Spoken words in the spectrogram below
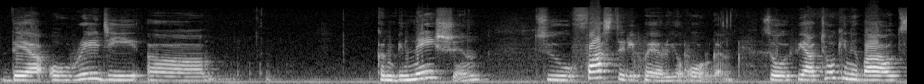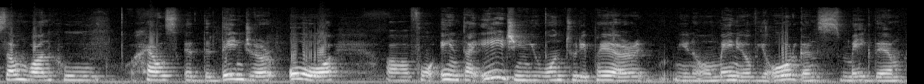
their already um, combination to faster repair your organ. So if we are talking about someone who has at the danger or uh, for anti-aging, you want to repair, you know, many of your organs, make them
